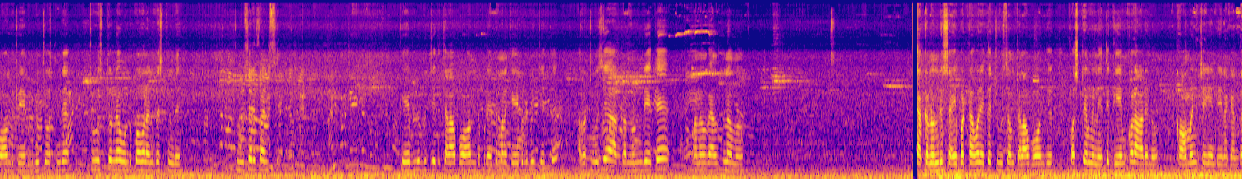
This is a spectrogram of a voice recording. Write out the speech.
బాగుంది. కేబుల్ బ్రిడ్జ్ చూస్తుంటే చూస్తూనే ఉండిపోవాలనిపిస్తుంది. చూసారు ఫ్రెండ్స్ కేబుల్ బ్రిడ్జ్ అయితే చాలా బాగుంది. ఇప్పుడైతే మన కేబుల్ బ్రిడ్జ్ అయితే అక్కడ చూసి అక్కడ నుండి అయితే మనం వెళ్తున్నాము. అక్కడ నుండి సైబర్ టవర్ అయితే చూసాం. చాలా బాగుంది. ఫస్ట్ టైం నేనైతే గేమ్ కూడా ఆడాను. కామెంట్ చేయండి. నాకు ఎంత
